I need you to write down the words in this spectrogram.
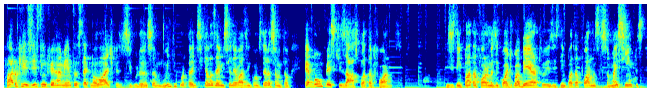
claro que existem ferramentas tecnológicas de segurança muito importantes que elas devem ser levadas em consideração. Então, é bom pesquisar as plataformas. Existem plataformas de código aberto, existem plataformas que são mais simples,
